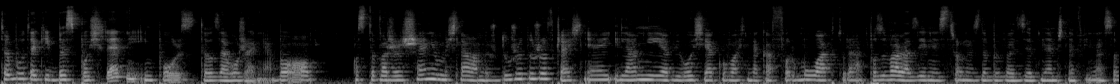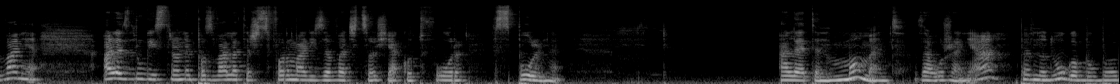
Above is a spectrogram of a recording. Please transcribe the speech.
To był taki bezpośredni impuls do założenia, bo o stowarzyszeniu myślałam już dużo, dużo wcześniej i dla mnie jawiło się jako właśnie taka formuła, która pozwala z jednej strony zdobywać zewnętrzne finansowanie, ale z drugiej strony pozwala też sformalizować coś jako twór wspólny. Ale ten moment założenia pewno długo byłby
